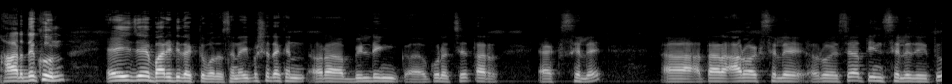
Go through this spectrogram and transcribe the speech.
আর দেখুন এই যে বাড়িটি দেখতে পাচ্ছেন, এই পাশে দেখেন ওরা বিল্ডিং করেছে তার এক ছেলে তার আরও এক ছেলে রয়েছে তিন ছেলে যেহেতু,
